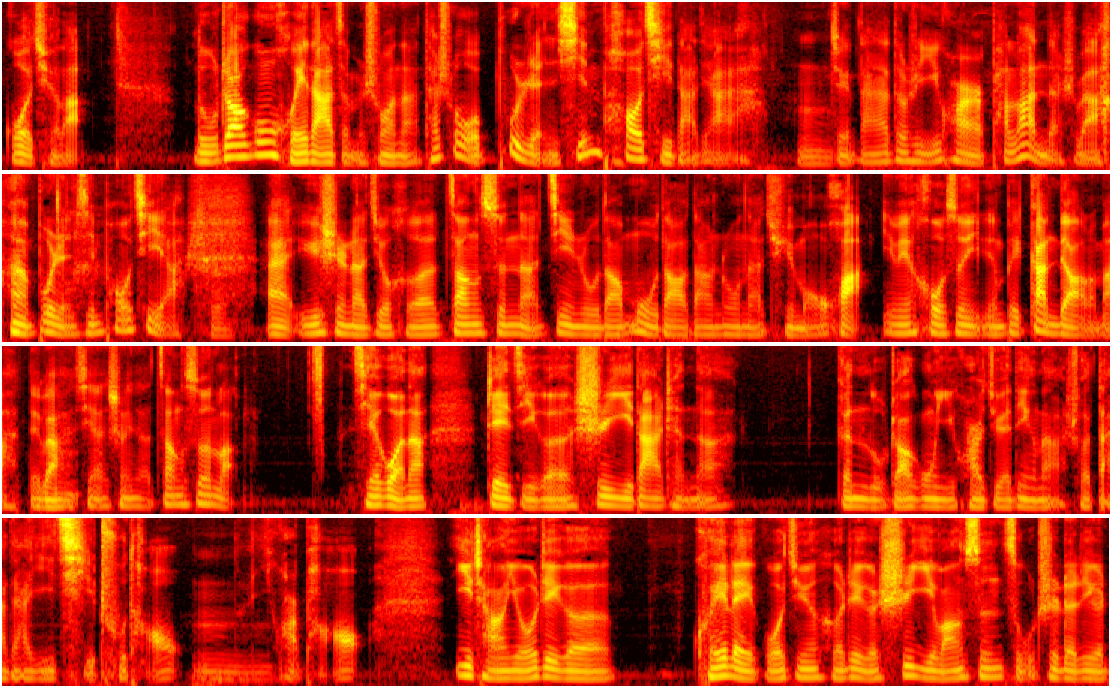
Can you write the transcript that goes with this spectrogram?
过去了。鲁昭公回答怎么说呢？他说：“我不忍心抛弃大家呀，嗯，这个大家都是一块儿叛乱的，是吧？不忍心抛弃啊。是，哎，于是呢，就和臧孙呢进入到墓道当中呢去谋划，因为后孙已经被干掉了嘛，对吧？现在剩下臧孙了。结果呢，这几个失意大臣呢，跟鲁昭公一块儿决定呢，说大家一起出逃，嗯，一块儿跑，一场由这个。傀儡国君和这个失意王孙组织的这个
